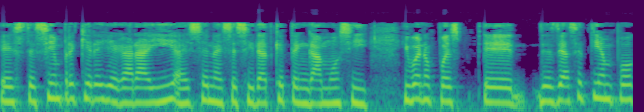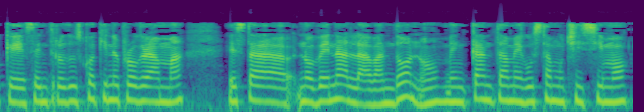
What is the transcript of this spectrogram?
este, siempre quiere llegar ahí, a esa necesidad que tengamos. Y, y bueno, pues eh, desde hace tiempo que se introduzco aquí en el programa, esta novena la abandono. Me encanta, me gusta muchísimo.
